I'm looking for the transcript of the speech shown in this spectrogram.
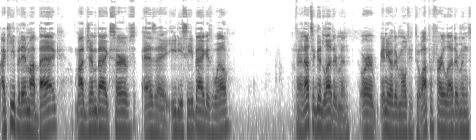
I keep it in my bag. My gym bag serves as a EDC bag as well. And that's a good Leatherman or any other multi-tool. I prefer Leathermans.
